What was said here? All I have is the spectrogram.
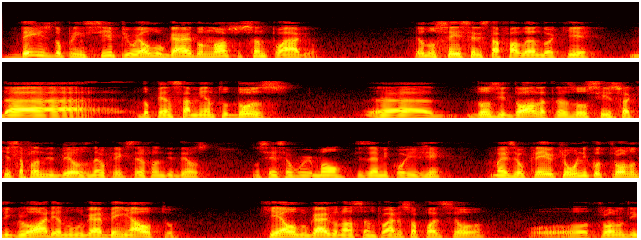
desde o princípio, é o lugar do nosso santuário. Eu não sei se ele está falando aqui da, do pensamento dos, uh, dos idólatras ou se isso aqui está falando de Deus, né? Eu creio que esteja falando de Deus. Não sei se algum irmão quiser me corrigir, mas eu creio que o único trono de glória num lugar bem alto, que é o lugar do nosso santuário, só pode ser o, o, o trono de,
